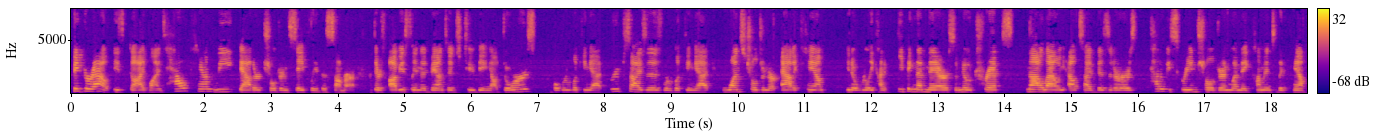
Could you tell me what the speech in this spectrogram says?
figure out these guidelines. How can we gather children safely this summer? There's obviously an advantage to being outdoors but we're looking at group sizes. We're looking at once children are at a camp, you know, really kind of keeping them there. So no trips, not allowing outside visitors. How do we screen children when they come into the camp?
